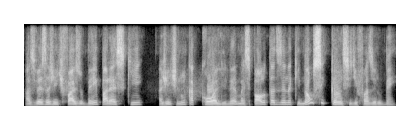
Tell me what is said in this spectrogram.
Às vezes a gente faz o bem e parece que a gente nunca colhe, né? Mas Paulo está dizendo aqui: não se canse de fazer o bem,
